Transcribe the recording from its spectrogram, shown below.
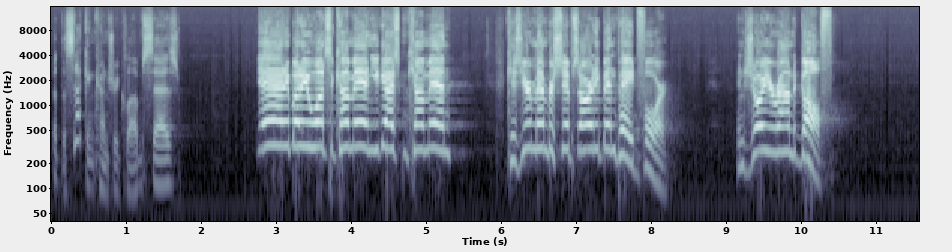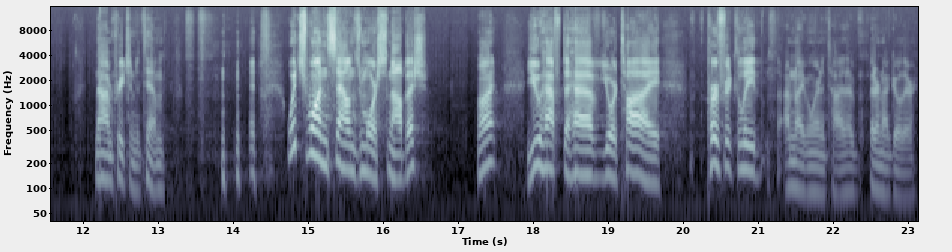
But the second country club says, Yeah, anybody who wants to come in, you guys can come in because your membership's already been paid for. Enjoy your round of golf. Now I'm preaching to Tim. Which one sounds more snobbish? Right? You have to have your tie perfectly. I'm not even wearing a tie. I better not go there.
